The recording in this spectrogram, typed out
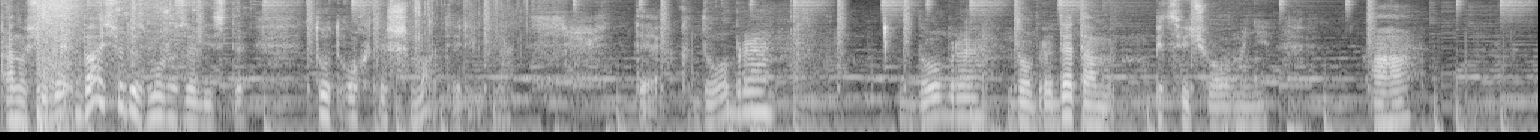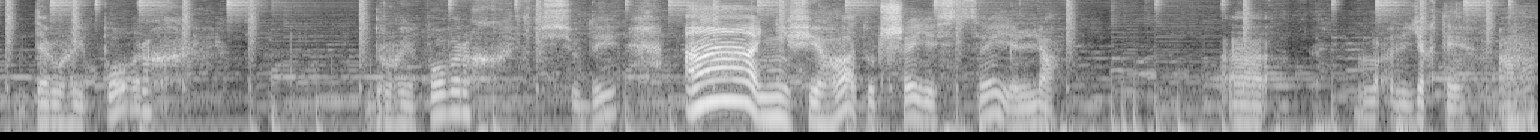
А ну сюди. Дай сюди зможу залізти. Тут, ох ти ж мати рідна. Так, добре. Добре. Добре. Де там підсвічувало мені? Ага. Другий поверх. Другий поверх. Сюди. А, ніфіга, тут ще є цей ля. А, як ти? Ага.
